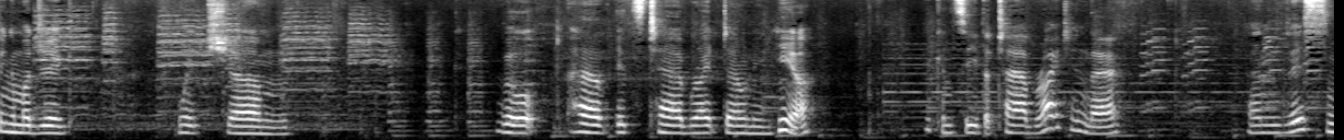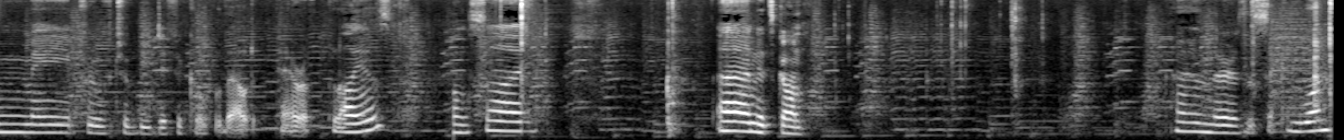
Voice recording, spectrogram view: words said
thingamajig, which um, will have its tab right down in here. You can see the tab right in there and this may prove to be difficult without a pair of pliers. Wrong side. And it's gone. And there's the second one.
